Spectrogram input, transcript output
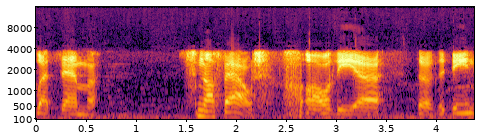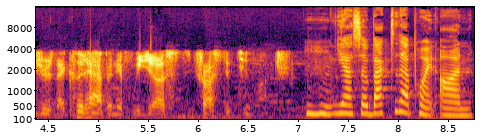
let them snuff out all the uh, the, the dangers that could happen if we just trust it too much. Mm-hmm. Yeah. So back to that point on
